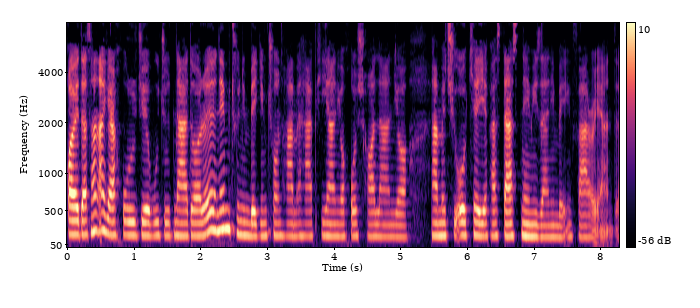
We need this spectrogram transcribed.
قاعدتا اگر خروجی وجود نداره نمی‌تونیم بگیم چون همه هپیان یا خوشحالن یا همه چی اوکیه پس دست نمی‌زنیم به این فراینده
